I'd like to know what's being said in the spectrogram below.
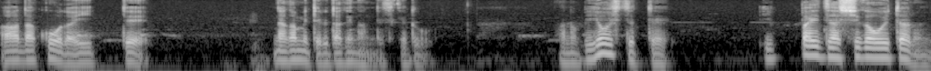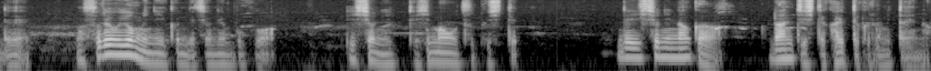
ああだこうだ言って、眺めてるだけなんですけど、あの、美容室って、いっぱい雑誌が置いてあるんで、まあ、それを読みに行くんですよね、僕は。一緒に行って暇を潰して。で、一緒になんか、ランチして帰ってくるみたいな。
